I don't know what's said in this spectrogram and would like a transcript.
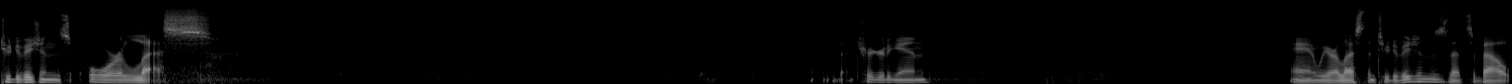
two divisions or less. Get that triggered again. And we are less than two divisions. That's about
